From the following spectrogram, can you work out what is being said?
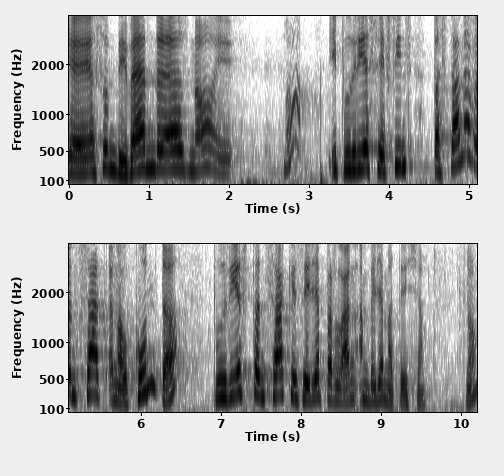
que ja som divendres, no? I, no? I podria ser fins bastant avançat en el conte, podries pensar que és ella parlant amb ella mateixa. No?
